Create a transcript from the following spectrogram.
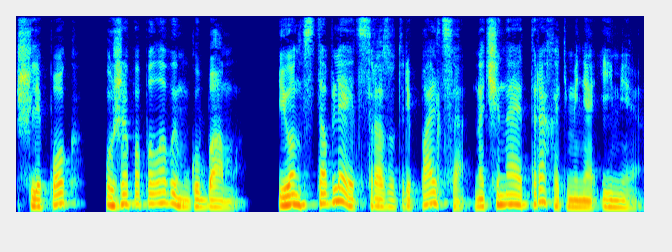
Шлепок уже по половым губам. И он вставляет сразу три пальца, начиная трахать меня ими.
